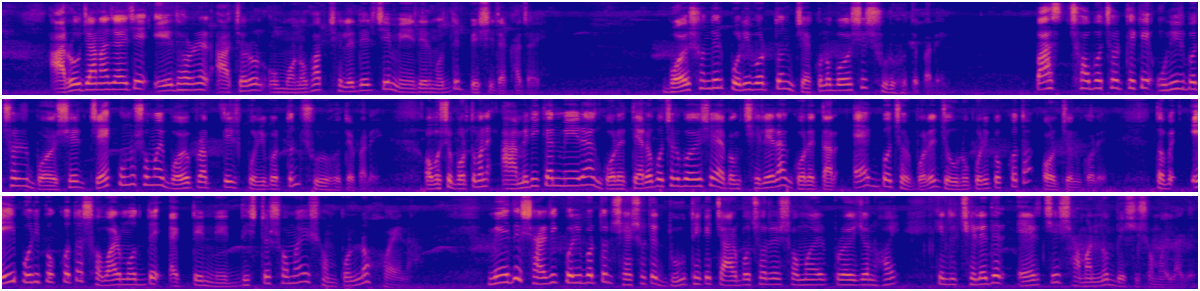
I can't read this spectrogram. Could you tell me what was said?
আরও জানা যায় যে এ ধরনের আচরণ ও মনোভাব ছেলেদের চেয়ে মেয়েদের মধ্যে বেশি দেখা যায়। বয়সন্ধির পরিবর্তন যে কোনো বয়সে শুরু হতে পারে। পাঁচ, ছ বছর থেকে উনিশ বছরের বয়সের যে কোনো সময় বয়প্রাপ্তির পরিবর্তন শুরু হতে পারে। অবশ্য বর্তমানে আমেরিকান মেয়েরা গড়ে তেরো বছর বয়সে এবং ছেলেরা গড়ে তার এক বছর পরে যৌন পরিপক্কতা অর্জন করে। তবে এই পরিপক্কতা সবার মধ্যে একটি নির্দিষ্ট সময়ে সম্পন্ন হয় না। মেয়েদের শারীরিক পরিবর্তন শেষ হতে দু থেকে চার বছরের সময়ের প্রয়োজন হয়, কিন্তু ছেলেদের এর চেয়ে সামান্য বেশি সময় লাগে।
